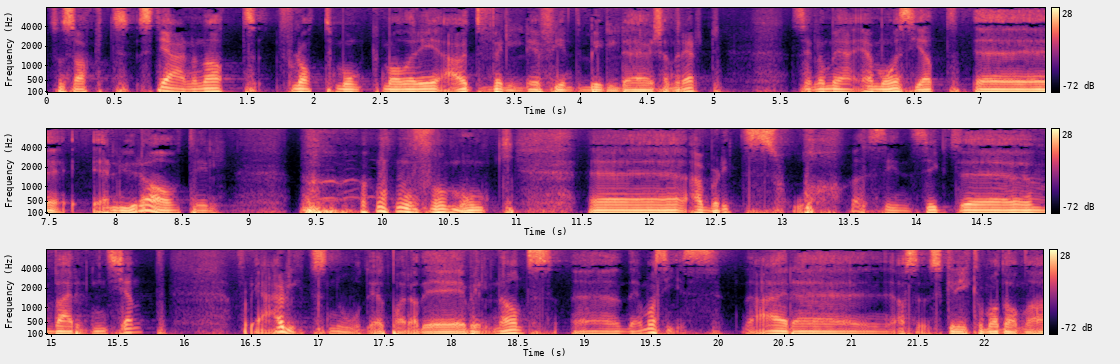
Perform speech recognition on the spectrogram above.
Som sagt, stjernenatt, flott Munch-maleri er jo et veldig fint bilde generelt. Selv om jeg, jeg må si at jeg lurer av og til hvorfor Munch eh, er blitt så sinnssykt eh, verdenskjent. For det er jo litt snodig, et par av de bildene hans. Eh, det må sies. Det er eh, altså, Skrik og Madonna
